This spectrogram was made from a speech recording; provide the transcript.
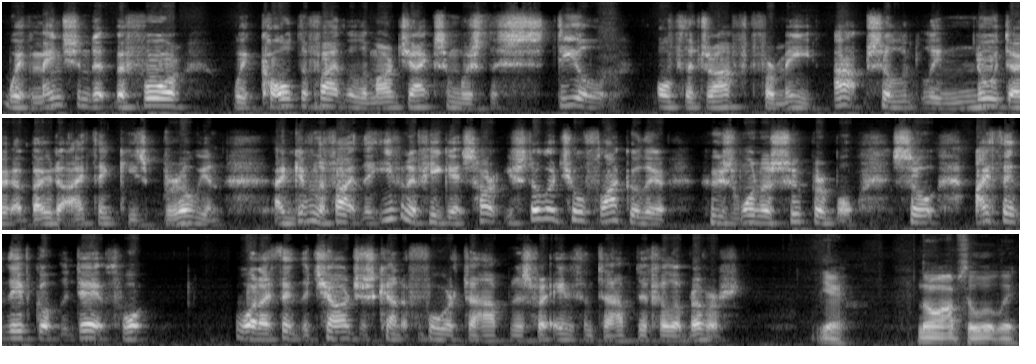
We've mentioned it before. We called the fact that Lamar Jackson was the steal of the draft for me. Absolutely no doubt about it. I think he's brilliant. And given the fact that even if he gets hurt, you've still got Joe Flacco there who's won a Super Bowl. So I think they've got the depth. What what I think the Chargers can't afford to happen is for anything to happen to Philip Rivers. Yeah. No, absolutely.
